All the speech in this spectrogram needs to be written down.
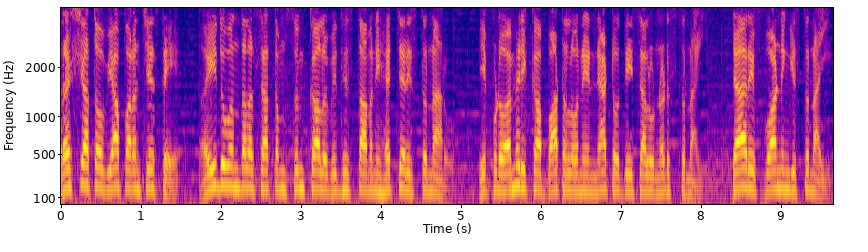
రష్యాతో వ్యాపారం చేస్తే ఐదు వందల శాతం సుంకాలు విధిస్తామని హెచ్చరిస్తున్నారు. ఇప్పుడు అమెరికా బాటలోనే నాటో దేశాలు నడుస్తున్నాయి. టారిఫ్ వార్నింగ్ ఇస్తున్నాయి.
